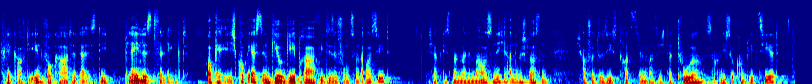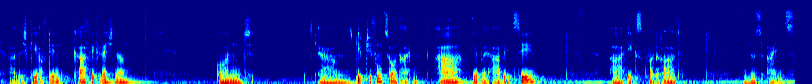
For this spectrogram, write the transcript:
klick auf die Infokarte, da ist die Playlist verlinkt. Okay, ich gucke erst in GeoGebra, wie diese Funktion aussieht. Ich habe diesmal meine Maus nicht angeschlossen. Ich hoffe, du siehst trotzdem, was ich da tue. Ist auch nicht so kompliziert. Also ich gehe auf den Grafikrechner und ähm, gebe die Funktion ein. a hier bei abc ax minus 1.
